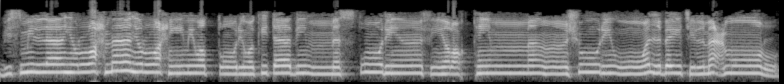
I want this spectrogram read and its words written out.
بسم الله الرحمن الرحيم والطور وكتاب مسطور في رق منشور والبيت المعمور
